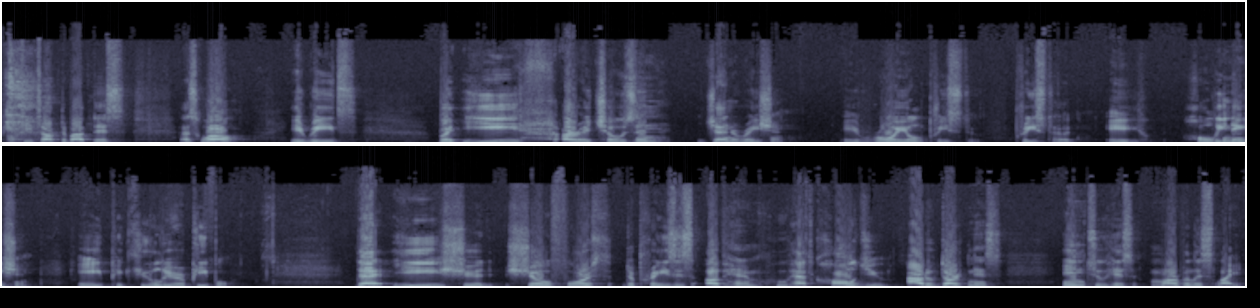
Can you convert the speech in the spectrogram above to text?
PT talked about this as well. It reads, But ye are a chosen generation, a royal priesthood, priesthood, a holy nation, a peculiar people, that ye should show forth the praises of him who hath called you out of darkness into his marvelous light.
